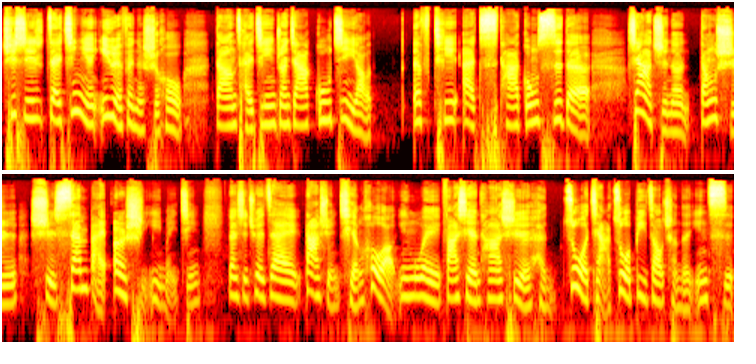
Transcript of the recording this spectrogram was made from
其实，在今年一月份的时候，当财经专家估计啊，FTX 它公司的价值呢，当时是三百二十亿美金，但是却在大选前后啊，因为发现它是很作假作弊造成的，因此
